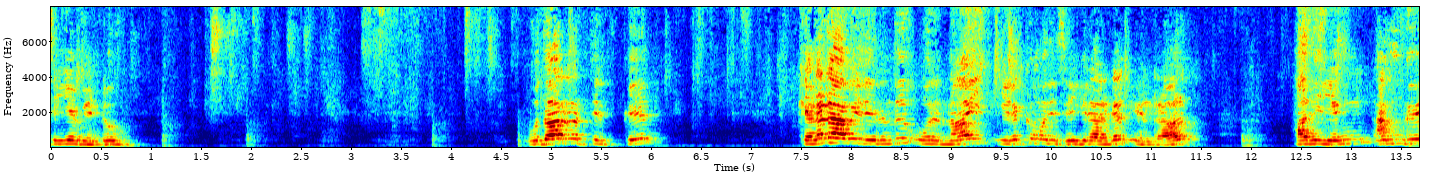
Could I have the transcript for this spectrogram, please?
செய்ய வேண்டும். உதாரணத்திற்கு கனடாவில் இருந்து ஒரு நாய் இறக்குமதி செய்கிறார்கள் என்றால் அது எங் அங்கு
